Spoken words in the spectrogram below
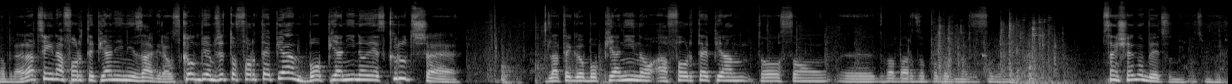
Dobra, raczej na fortepianie nie zagrał. Skąd wiem, że to fortepian? Bo pianino jest krótsze. Dlatego, bo pianino a fortepian to są y, dwa bardzo podobne ze sobą. W sensie, no wiecie o co o co mi chodzi.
